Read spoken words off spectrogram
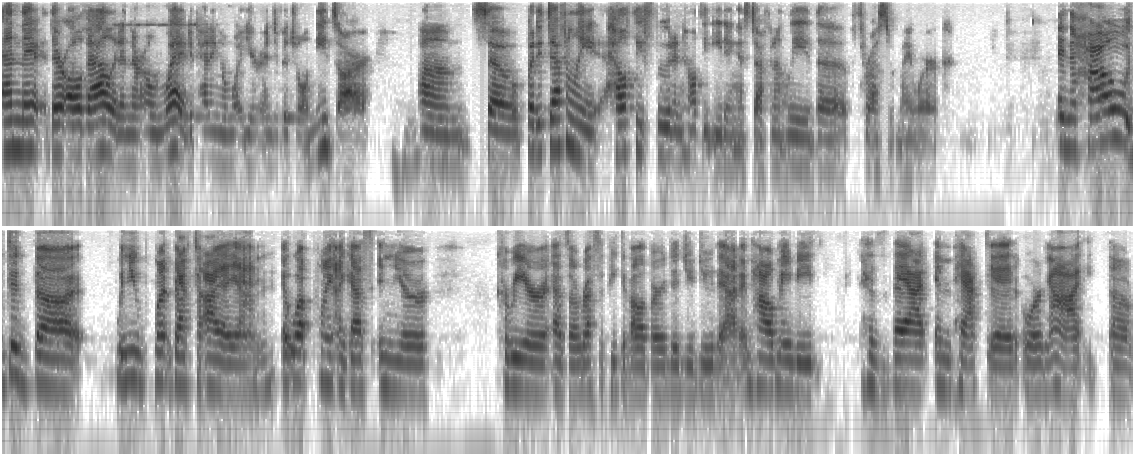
and they're, they're all valid in their own way depending on what your individual needs are. Mm-hmm. um, so but it definitely healthy food and healthy eating is definitely the thrust of my work. And how did the when you went back to IIN at what point i guess in your career as a recipe developer did you do that? And how maybe has that impacted or not uh,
